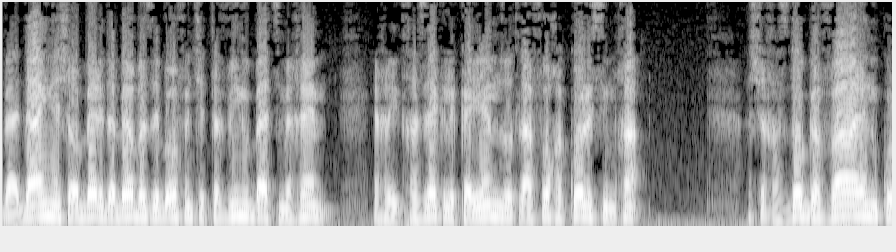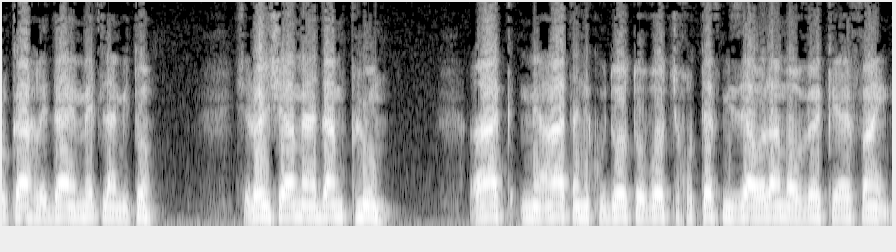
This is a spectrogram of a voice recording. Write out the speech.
ועדיין יש הרבה לדבר בזה באופן שתבינו בעצמכם איך להתחזק לקיים זאת להפוך הכל לשמחה. אשר חסדו גבר עלינו כל כך לדע אמת לאמיתו, שלא יישאר מאדם כלום, רק מעט הנקודות טובות שחוטף מזה העולם העובר כהרף עין.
